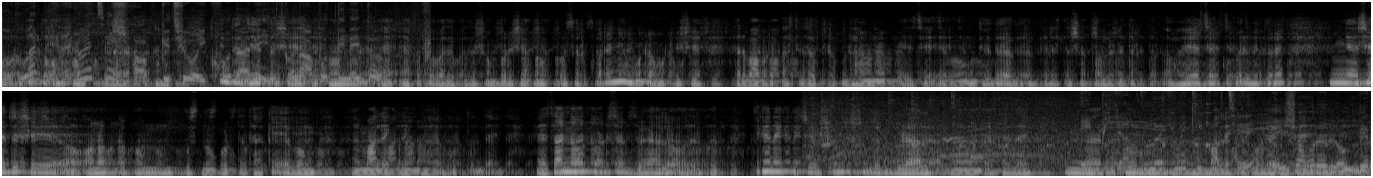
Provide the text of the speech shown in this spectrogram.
গরু আর ভেড়া রয়েছে? সবকিছু ওই খোদারই কোনো আপত্তি নেই তো একত্ববাদী কথা সম্পর্কে সে এখনও প্রচার করেনি মোটামুটি সে তার বাবার কাছ থেকে যতটুকু ধারণা পেয়েছে এবং যেহেতু একজন ফেরেস্তার সাথে অলরেডি তার কথা হয়েছে কূপের ভিতরে সেহেতু সে অনেক রকম প্রশ্ন করতে থাকে এবং মালিক নানাভাবে উত্তর দেয় চার নম্বর পয়েন্ট হচ্ছে বিড়ালও ওদের খুব এখানে কিছু সুন্দর সুন্দর বিড়াল দেখা যায়। এই শহরের লোকদের।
